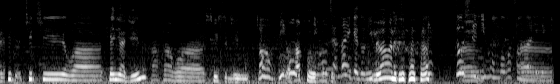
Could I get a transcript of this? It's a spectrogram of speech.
い。ち父はケニア人、母はスイス人。あ、日本日本じゃないけど日本。ななどうして日本語がそんなにでき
